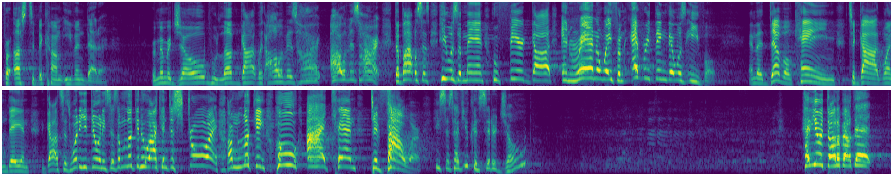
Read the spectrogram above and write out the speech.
for us to become even better. Remember Job, who loved God with all of his heart? All of his heart. The Bible says he was a man who feared God and ran away from everything that was evil. And the devil came to God one day, and God says, What are you doing? He says, I'm looking who I can destroy. I'm looking who I can devour. He says, Have you considered Job? Have you ever thought about that?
